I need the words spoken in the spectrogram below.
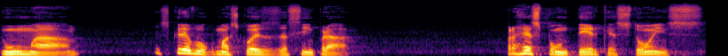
uma. Escrevo algumas coisas assim para para responder questões.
